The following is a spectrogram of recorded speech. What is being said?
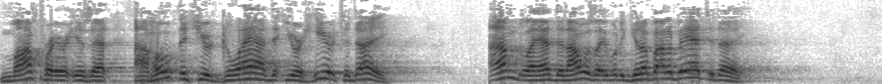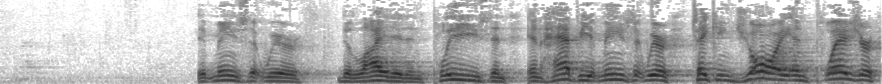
my prayer is that I hope that you're glad that you're here today. I'm glad that I was able to get up out of bed today. It means that we're delighted and pleased and, and happy. It means that we're taking joy and pleasure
